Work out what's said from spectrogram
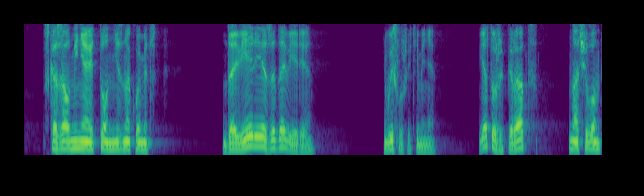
— сказал, меняет тон незнакомец, — доверие за доверие. Выслушайте меня. Я тоже пират, — начал он.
